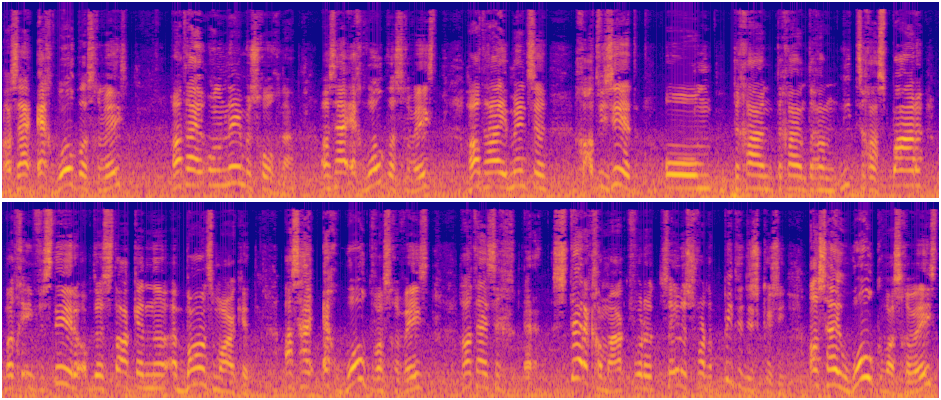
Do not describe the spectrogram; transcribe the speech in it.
Als hij echt woke was geweest, had hij een ondernemersschool gedaan. Als hij echt woke was geweest, had hij mensen geadviseerd om te gaan, te gaan, te gaan niet te gaan sparen, maar te investeren op de stock- en uh, bonds market. Als hij echt woke was geweest, had hij zich uh, sterk gemaakt voor het hele Zwarte Pieten discussie. Als hij woke was geweest,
